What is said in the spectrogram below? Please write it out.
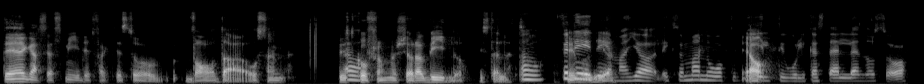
det är ganska smidigt faktiskt att vada och sen utgå Ja. från att köra bil då istället. ja. För Det det är det gör. man gör liksom. Man åker bil Ja. till olika ställen och så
